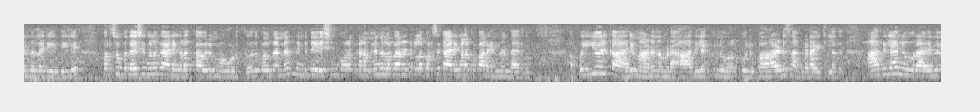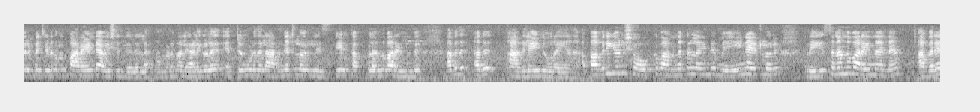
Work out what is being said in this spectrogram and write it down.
എന്നുള്ള രീതിയിൽ കുറച്ച് ഉപദേശങ്ങളും കാര്യങ്ങളൊക്കെ അവർ ഉമ്മ കൊടുത്തു. അതുപോലെ തന്നെ നിന്റെ ദേഷ്യം കുറയ്ക്കണം എന്നുള്ള പറഞ്ഞിട്ടുള്ള കുറച്ച് കാര്യങ്ങളൊക്കെ പറയുന്നുണ്ടായിരുന്നു. അപ്പോൾ ഈ ഒരു കാര്യമാണ് നമ്മുടെ ആദിലക്ക് നൂറക്ക് ഒരുപാട് സങ്കടമായിട്ടുള്ളത് ആദില നൂറ എന്നിവരെ പറ്റിയിട്ട് നമ്മൾ പറയേണ്ട ആവശ്യമില്ലല്ലോ നമ്മുടെ മലയാളികൾ ഏറ്റവും കൂടുതൽ അറിഞ്ഞിട്ടുള്ള ഒരു ലെസ്ബിയൻ കപ്പിൾ എന്ന് പറയുന്നത് അവർ അത് ആദിലയും നൂറയാണ് അപ്പോൾ അവർ ഈ ഒരു ഷോക്ക് വന്നിട്ടുള്ളതിന്റെ മെയിൻ ആയിട്ടുള്ള ഒരു റീസൺ എന്ന് പറയുന്നത് തന്നെ അവരെ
